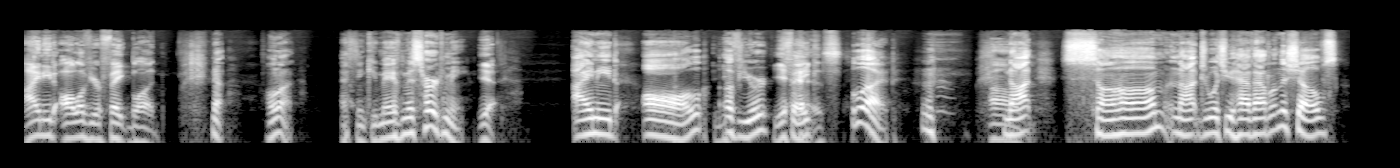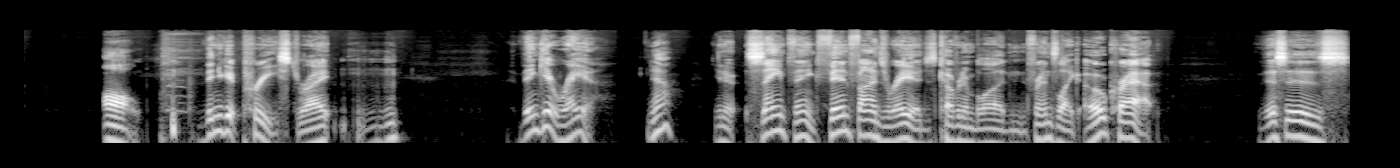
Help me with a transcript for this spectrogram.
I need all of your fake blood. No, hold on. I think you may have misheard me. Yeah, I need all of your yes. fake blood. Um, not some, not what you have out on the shelves. All. then you get priest, right? Mhm. Then get Rhea. Yeah. You know, same thing. Finn finds Rhea just covered in blood, and Finn's like, "Oh crap, this is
